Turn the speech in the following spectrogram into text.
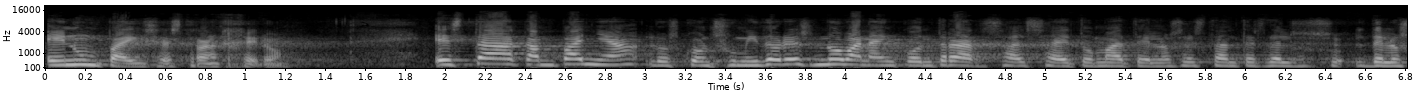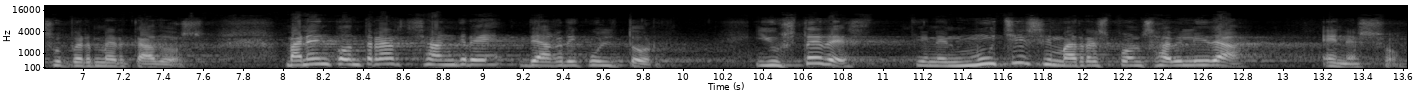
en un país extranjero. Esta campaña, los consumidores no van a encontrar salsa de tomate en los estantes de los, supermercados, van a encontrar sangre de agricultor. Y ustedes tienen muchísima responsabilidad en eso.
